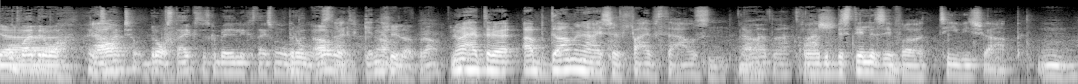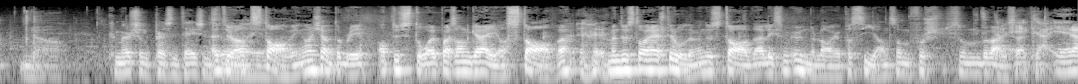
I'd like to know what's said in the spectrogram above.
Måtte være brå. Ja. Bråsterk, så det skal bli like sterk som en. Bråsterken, ja. Ja. Nå heter det Abdominizer 5000. Ja, det heter det. Og det bestilles fra TV Shop. Commercial presentation. Jeg tror at stavinga kommer til å bli at du står på ei sånn greie og stave. Men du står helt rolig, men du staver er liksom underlaget på sidene som, som beveger Det er, seg. er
